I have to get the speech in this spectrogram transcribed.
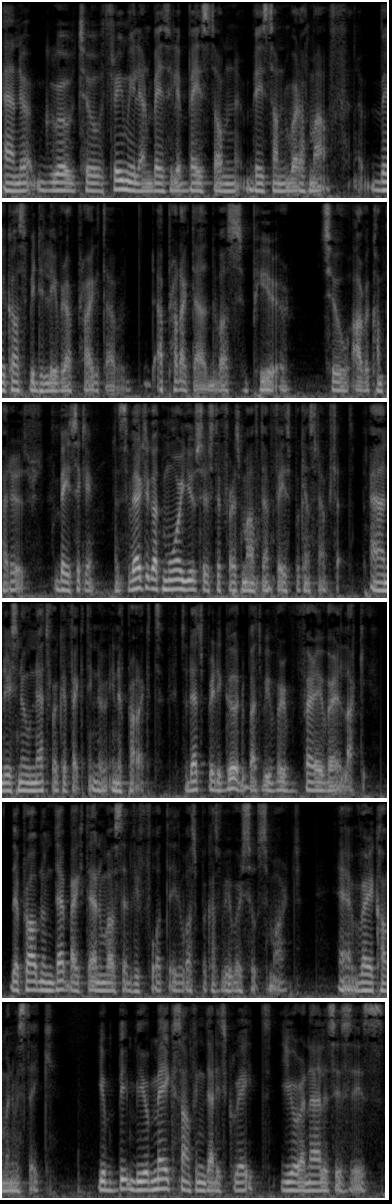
and grew to 3 million basically based on based on word of mouth because we delivered a product a product that was superior to our competitors basically. So we actually got more users the first month than Facebook and Snapchat. And there's no network effect in the in the product. So that's pretty good, but we were very, very lucky. The problem that back then was that we thought it was because we were so smart. A very common mistake. You, be, you make something that is great, your analysis is,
